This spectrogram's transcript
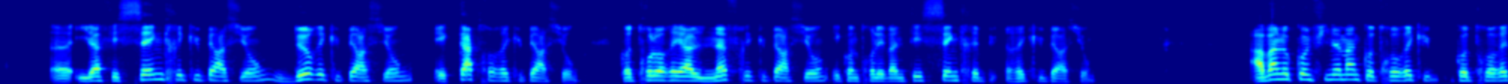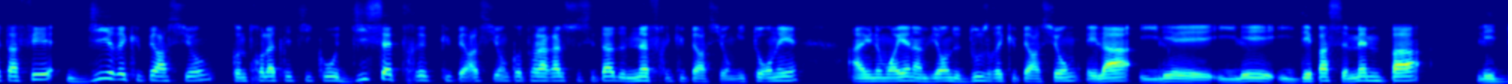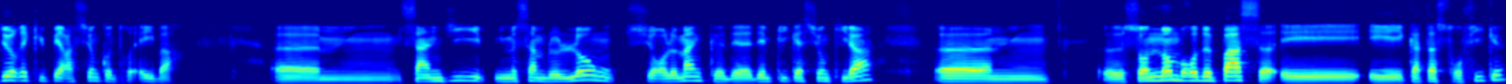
euh, il a fait 5 récupérations, 2 récupérations et 4 récupérations. Contre le Real, 9 récupérations et contre Levante, 5 récupérations. Avant le confinement contre, Récu contre Retafe, 10 récupérations. Contre l'Atlético, 17 récupérations. Contre la Real Sociedad, 9 récupérations. Il tournait à une moyenne environ de 12 récupérations. Et là, il dépasse même pas les 2 récupérations contre Eibar. Euh, dit, il me semble, long sur le manque d'implication qu'il a. Euh, euh, son nombre de passes est, catastrophique.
